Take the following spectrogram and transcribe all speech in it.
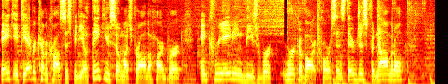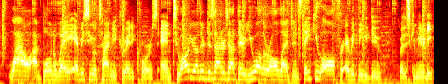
thank if you ever come across this video thank you so much for all the hard work and creating these work work of art courses. They're just phenomenal. Wow i'm blown away every single time you create a course. And to all you other designers out there you all are all legends. Thank you all for everything you do for this community.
